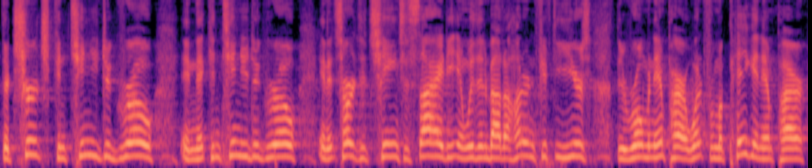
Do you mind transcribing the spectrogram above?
the church continued to grow and it continued to grow and it started to change society. And within about 150 years, the Roman Empire went from a pagan empire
